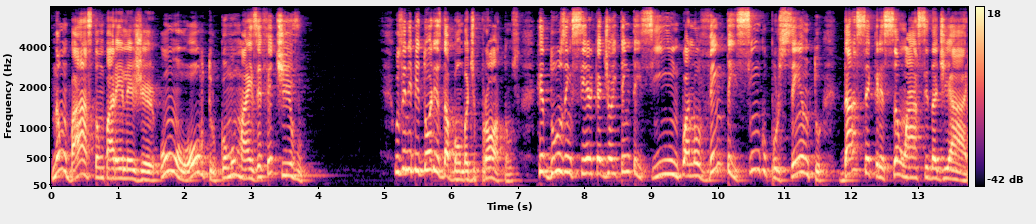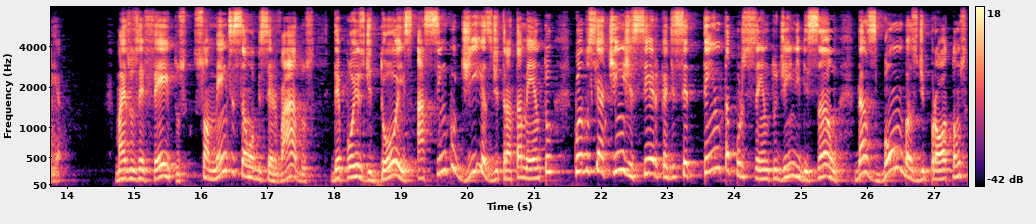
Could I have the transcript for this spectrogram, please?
não bastam para eleger um ou outro como mais efetivo. Os inibidores da bomba de prótons reduzem cerca de 85 a 95% da secreção ácida diária. Mas os efeitos somente são observados depois de 2 a 5 dias de tratamento, quando se atinge cerca de 70% de inibição das bombas de prótons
